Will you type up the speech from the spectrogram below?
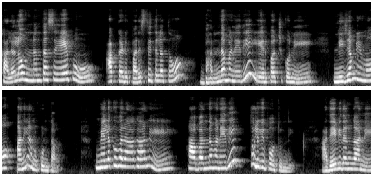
కళలో ఉన్నంతసేపు అక్కడి పరిస్థితులతో బంధం అనేది ఏర్పరచుకొని నిజమేమో అని అనుకుంటాం. మెలకువ రాగానే ఆ బంధం అనేది తొలగిపోతుంది. అదేవిధంగానే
